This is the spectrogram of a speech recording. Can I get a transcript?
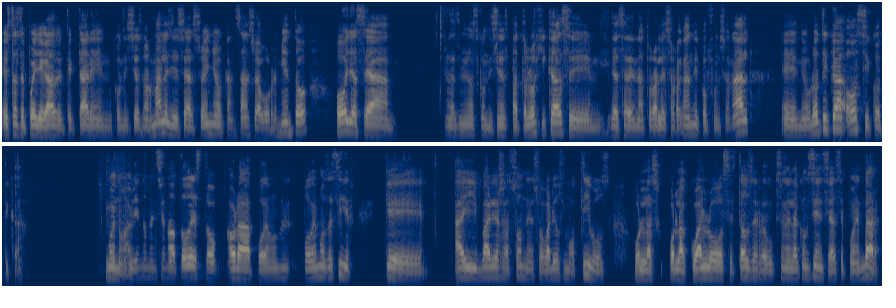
Esta se puede llegar a detectar en condiciones normales, ya sea sueño, cansancio, aburrimiento, o ya sea en las mismas condiciones patológicas, eh, ya sea de naturaleza orgánico funcional, eh, neurótica o psicótica. Bueno, habiendo mencionado todo esto, ahora podemos, podemos decir que hay varias razones o varios motivos por las por la cual los estados de reducción de la conciencia se pueden dar.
